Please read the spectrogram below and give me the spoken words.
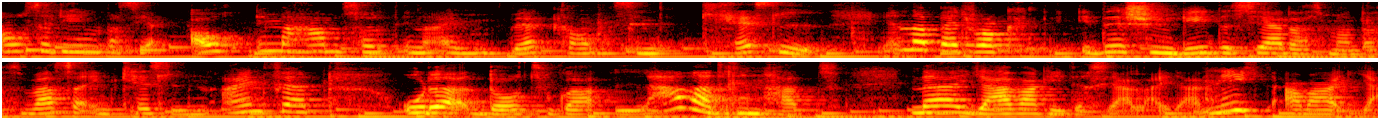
außerdem, was ihr auch immer haben sollt in einem Werkraum, sind Kessel. In der Bedrock Edition geht es ja, dass man das Wasser in Kesseln einfärbt oder dort sogar Lava drin hat. In der Java geht das ja leider nicht, aber ja.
